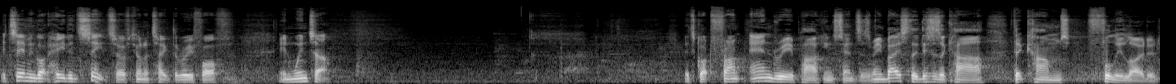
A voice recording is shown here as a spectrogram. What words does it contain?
It's even got heated seats, so if you want to take the roof off in winter. It's got front and rear parking sensors. I mean, basically, this is a car that comes fully loaded.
